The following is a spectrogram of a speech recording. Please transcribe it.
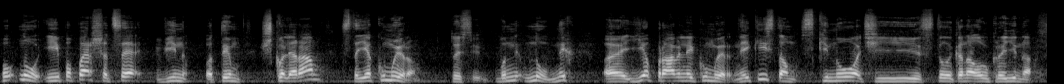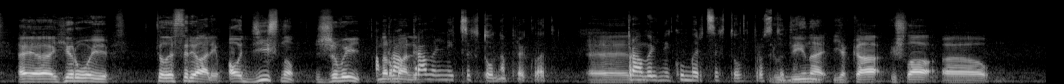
По- Ну і по-перше, це він отим школярам стає кумиром. Тобто вони ну в них е, є правильний кумир, не якийсь там з кіно чи з телеканалу Україна е, герої телесеріалів, а от дійсно живий, А нормальний правильний це хто, наприклад? Е, Правильний кумир це хто? Просто людина, яка пішла. Е,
